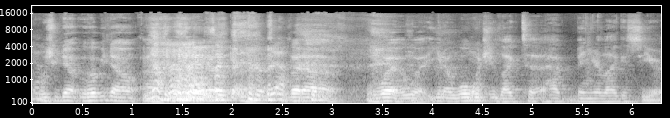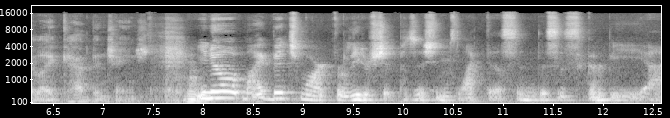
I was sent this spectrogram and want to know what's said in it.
Yeah. which we don't, we hope you don't. It's yeah. But uh, what, what you know, what would you like to have been your legacy or like have been changed? You know, my benchmark for leadership positions like this, and this is going to be uh,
